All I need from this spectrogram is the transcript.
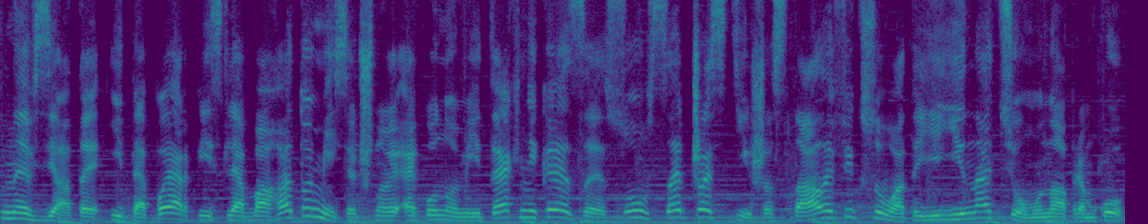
не взяти. І тепер, після багатомісячної економії техніки, ЗСУ все частіше стали фіксувати її на цьому напрямку.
